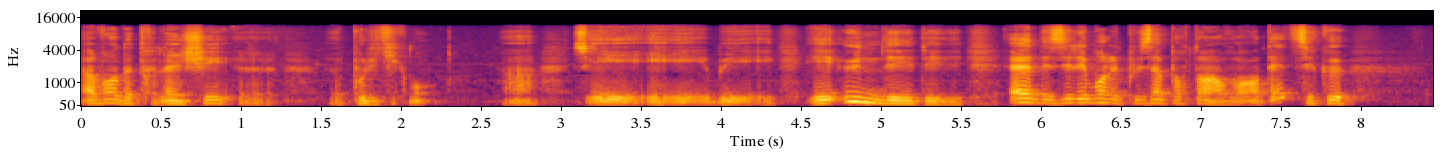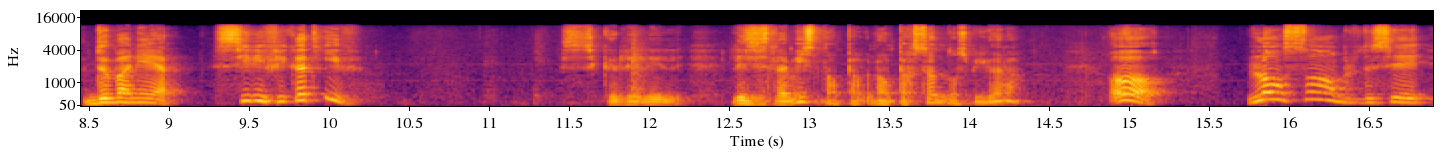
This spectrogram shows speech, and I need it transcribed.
avant d'être lynché euh, politiquement. Hein. Et, et, une des, des, un des éléments les plus importants à avoir en tête, c'est que de manière significative, c'est que les, islamistes n'ont personne dans ce milieu-là. Or, l'ensemble de ces,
